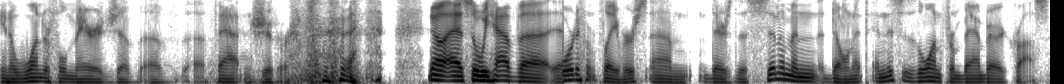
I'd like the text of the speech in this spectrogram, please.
in a wonderful marriage of of uh, fat and sugar. no, uh, so we have uh, four different flavors. Um, there's the cinnamon donut, and this is the one from Banbury Cross.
